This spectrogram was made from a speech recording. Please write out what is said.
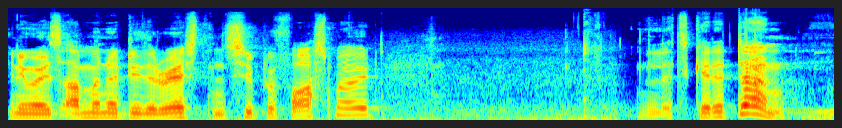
Anyways, I'm going to do the rest in super fast mode. Let's get it done.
